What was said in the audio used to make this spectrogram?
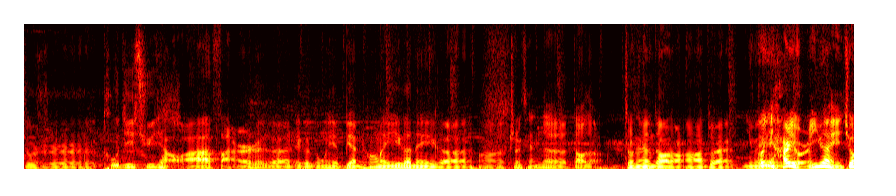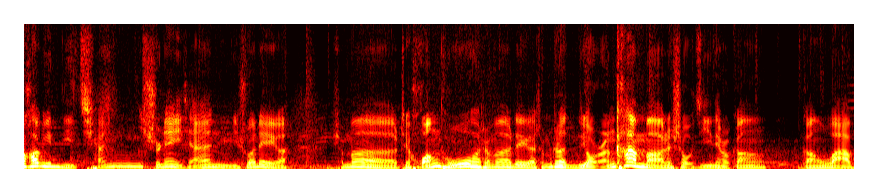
就是投机取巧啊，反而这个这个东西变成了一个那个啊挣钱的道道，挣钱的道道啊。对，因为关键还是有人愿意。就好比你前十年以前，你说这个什么这黄图什么这个什么这有人看吗？这手机那会儿刚刚 WAP。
